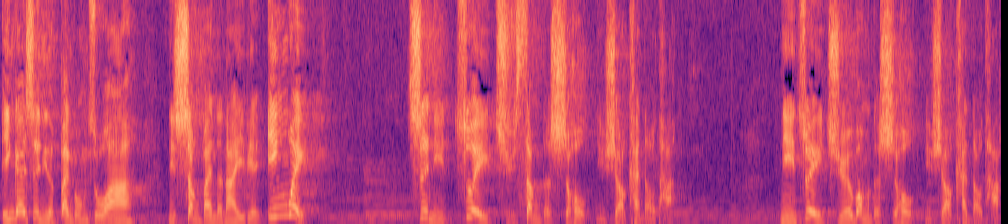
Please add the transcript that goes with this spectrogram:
应该是你的办公桌啊。你上班的那一边，因为是你最沮丧的时候，你需要看到它；你最绝望的时候，你需要看到它。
